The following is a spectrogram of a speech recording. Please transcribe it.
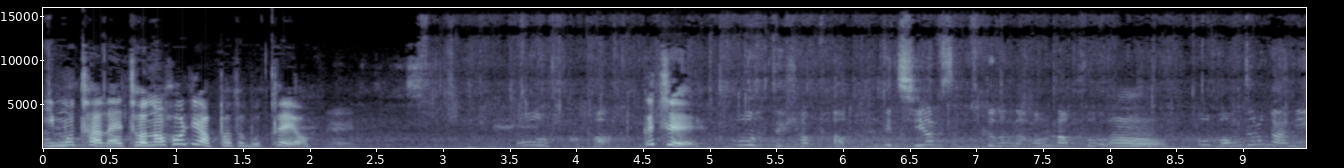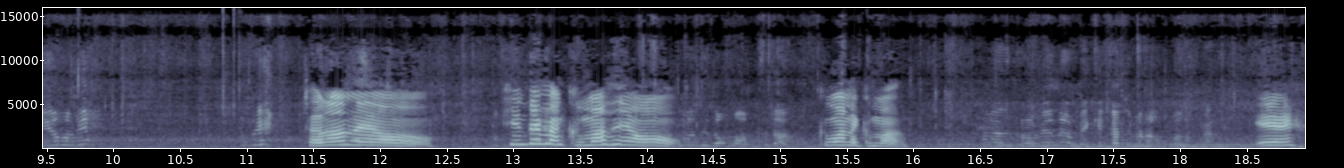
이모 차례. 저는 허리 아파서 못해요. 네. 오, 아파. 그치? 오, 되게 아파. 이 지압 그건가 봐, 훌라프. 어. 어, 멍들은 거 아니에요, 허리? 허리? 잘하네요. 힘들면 그만해요. 아, 근데 너무 아프다. 그만해 그만. 아, 그러면은 몇 개까지만 하고 그만할까? 1,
